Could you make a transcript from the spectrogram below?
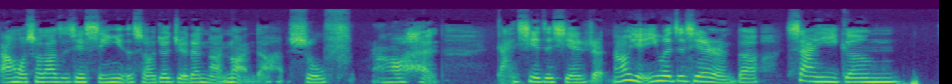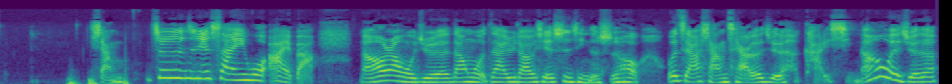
当我收到这些心意的时候，就觉得暖暖的，很舒服，然后很感谢这些人，然后也因为这些人的善意跟。想就是这些善意或爱吧，然后让我觉得，当我在遇到一些事情的时候，我只要想起来，我就觉得很开心。然后我也觉得，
